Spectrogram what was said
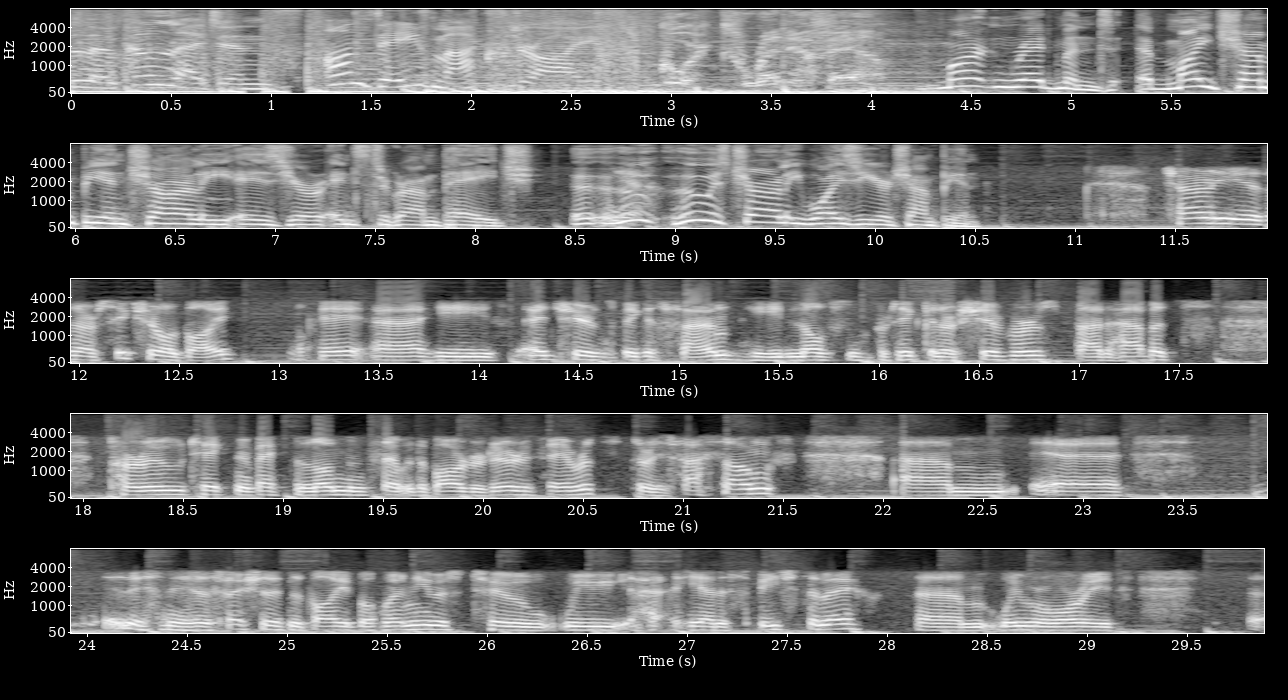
Local legends on Dave Max Drive. Cork's Red FM. Martin Redmond, uh, my champion Charlie is your Instagram page. Uh, who, who is Charlie? Why is he your champion? Charlie is our six-year-old boy. Okay, uh, he's Ed Sheeran's biggest fan. He loves, in particular, Shivers, Bad Habits, Peru, Take Me Back to London, Set with the Border. They're his favourites. They're his fast songs. Um, uh, listen, he's a special little boy. But when he was two, we he had a speech delay. Um, we were worried.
